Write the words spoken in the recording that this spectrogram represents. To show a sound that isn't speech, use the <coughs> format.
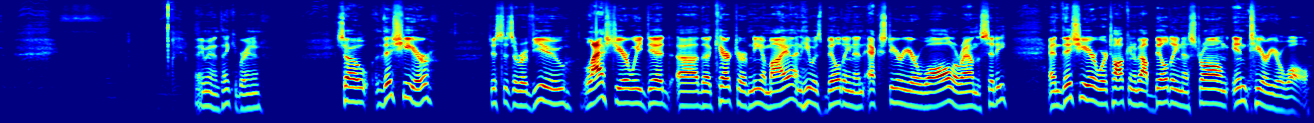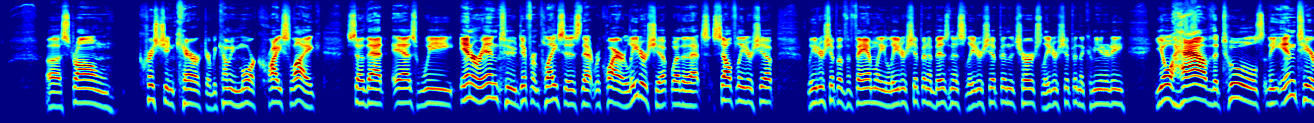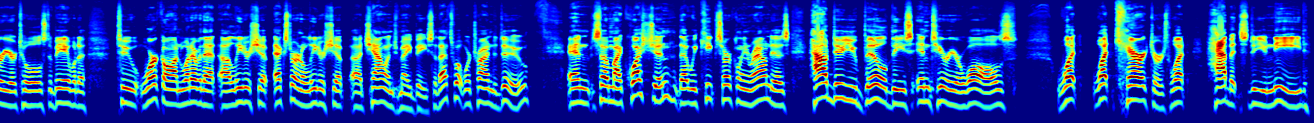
Amen. Thank you, Brandon. So, this year, just as a review, last year we did uh, the character of Nehemiah, and he was building an exterior wall around the city. And this year we're talking about building a strong interior wall, a strong Christian character, becoming more Christ like, so that as we enter into different places that require leadership, whether that's self leadership, leadership of a family, leadership in a business, leadership in the church, leadership in the community, you'll have the tools, the interior tools, to be able to to work on whatever that uh, leadership, external leadership uh, challenge may be. So that's what we're trying to do. And so, my question that we keep circling around is how do you build these interior walls? What, what characters, what habits do you need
